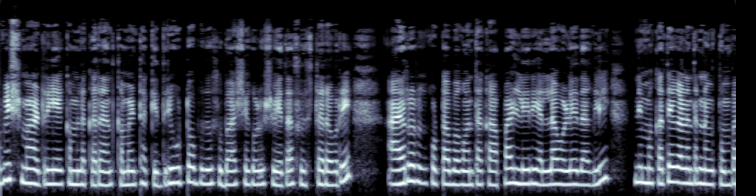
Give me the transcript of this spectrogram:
ವಿಶ್ ಮಾಡ್ರಿ ಕಮಲಕರ ಅಂತ ಕಮೆಂಟ್ ಹಾಕಿದ್ರಿ. ಹುಟ್ಟುಹಬ್ಬದ ಶುಭಾಶಯಗಳು ಶ್ವೇತಾ ಸಿಸ್ಟರ್ ಅವ್ರಿ. ಆಯುರ್ವೇದ ಕೊಟ್ಟ ಭಗವಂತ ಕಾಪಾಡಲಿರಿ ಎಲ್ಲ ಒಳ್ಳೇದಾಗಲಿ. ನಿಮ್ಮ ಕತೆಗಳಂದ್ರೆ ನಂಗೆ ತುಂಬ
